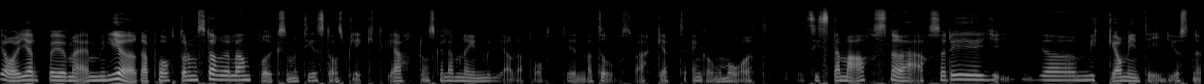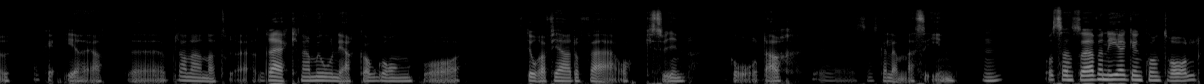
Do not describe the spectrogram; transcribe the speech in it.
Jag hjälper ju med miljörapporter. De större lantbruk som är tillståndspliktiga, de ska lämna in miljörapport till Naturvårdsverket en gång om året, sista mars nu här. Så det gör mycket av min tid just nu. Okej. är att eh, bland annat räkna ammoniakavgång på stora fjäderfä och svingårdar eh, som ska lämnas in. Mm. Och sen så även egenkontroll,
